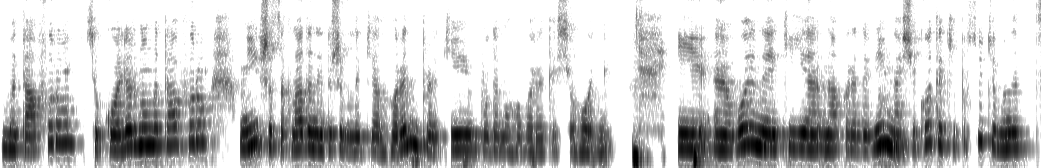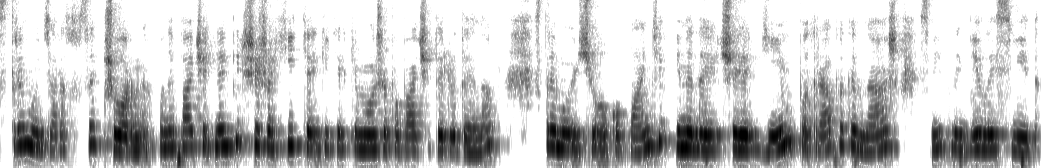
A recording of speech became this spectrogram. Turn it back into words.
метафору, цю колірну метафору, в ній вже закладений дуже великий алгоритм, про який будемо говорити сьогодні. І е, воїни, які є на передовій, наші котики, по суті, вони стримують зараз все чорне. Вони бачать найбільші жахіття, які тільки може побачити людина, стримуючи окупантів і не даючи їм потрапити в наш світлий білий світ.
